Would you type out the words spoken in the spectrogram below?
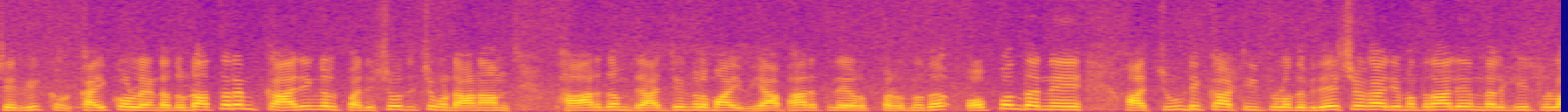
ശരി കൈക്കൊള്ളേണ്ടതുണ്ട്. അത്തരം കാര്യങ്ങൾ പരിശോധിച്ചുകൊണ്ടാണ് ഭാരതം രാജ്യങ്ങളുമായി വ്യാപാരത്തിൽ ഏർപ്പെടുന്നത്. ഒപ്പം തന്നെ ചൂണ്ടിക്കാട്ടിയിട്ടുള്ളത് വിദേശകാര്യ മന്ത്രാലയം നൽകിയിട്ടുള്ള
